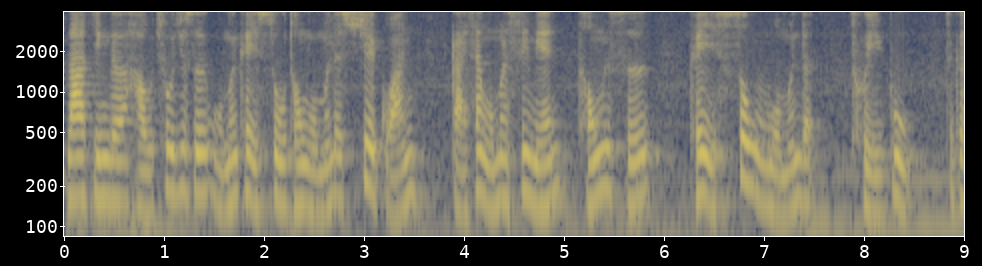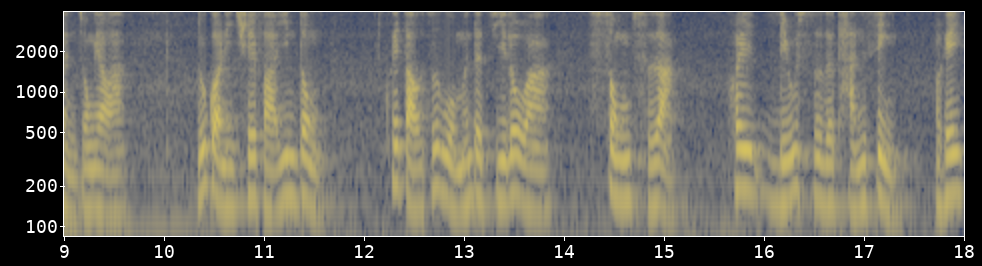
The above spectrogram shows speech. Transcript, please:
拉筋的好处就是我们可以疏通我们的血管，改善我们的睡眠，同时。可以瘦我们的腿部，这个很重要啊。如果你缺乏运动，会导致我们的肌肉啊松弛啊，会流失的弹性。OK，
